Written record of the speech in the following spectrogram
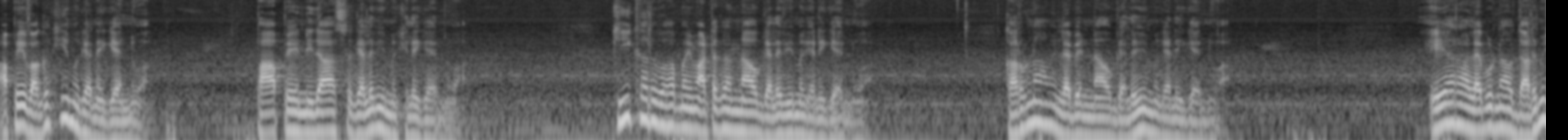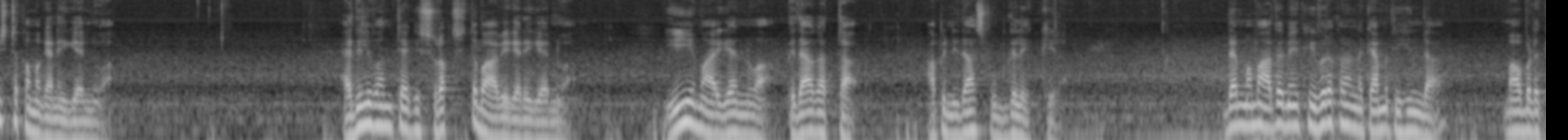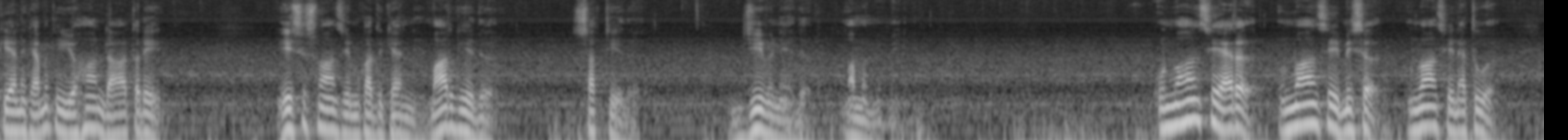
අපේ වගකීම ගැන ගැන්නවා. පාපයෙන් නිදහස ගැලවීම කෙළ ගැන්නවා. කීකරුවහමයි අටගන්නාව ගැලවීම ගැන ගැන්නවා. කරුණාවෙන් ලැබෙන්නාව ගැලවීම ගැන ගැන්නවා. ඒ අරා ලැබුණාව ධර්මිෂ්ඨකම ගැන ගැන්නවා. හැදිලිවන්තයකි සුරක්ෂිත භාවය ගැන ගැන්නවා. ඊයේ මා ඉගැන්වා බෙදාගත්තා අපි නිදහස් පුද්ගලෙක් කියලා. දැන් මම අද මේක ඉවර කරන්න කැමති හින්දා මවබට කියන්න කැමති යොහන් දාතරේ ඒසුස් වහන්සේ මොකද කියන්නේ මාර්ගයේද සත්‍යයේද ජීවනයේද මම මෙමි. උන්වහන්සේ ඇර උන්වහන්සේ මිස උන්වහන්සේ නැතුව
